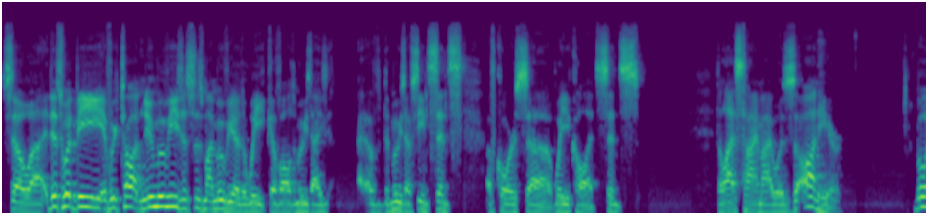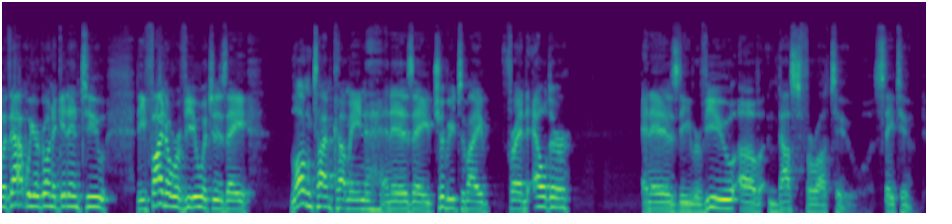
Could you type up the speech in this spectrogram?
So uh, this would be if we talk new movies. This is my movie of the week of all the movies I of the movies I've seen since, of course, uh, what do you call it? Since the last time I was on here. But with that, we are going to get into the final review, which is a long time coming and is a tribute to my friend Elder and it is the review of Nosferatu. Stay tuned.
